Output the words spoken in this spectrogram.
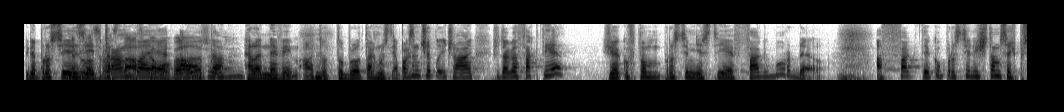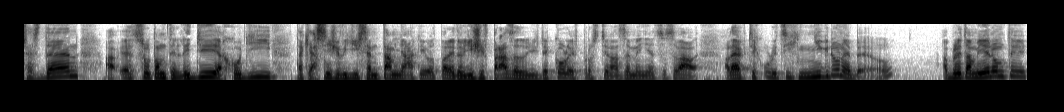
kde prostě jezdí tramvaje, auta. Hele, nevím, ale to, to bylo tak hnusné. A pak jsem četl i článek, že takhle fakt je že jako v tom prostě městě je fakt bordel. A fakt jako prostě, když tam seš přes den a jsou tam ty lidi a chodí, tak jasně, že vidíš sem tam nějaký odpad, to vidíš i v Praze, to vidíš kdekoliv, prostě na zemi něco se vále. Ale jak v těch ulicích nikdo nebyl, a byli tam jenom ty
